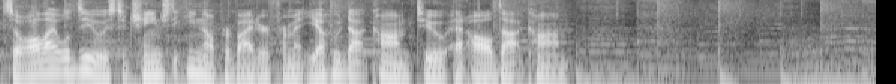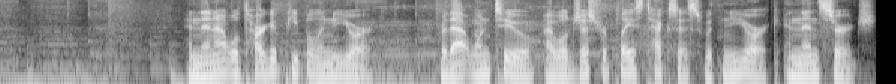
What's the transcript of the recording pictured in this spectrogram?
So all I will do is to change the email provider from at yahoo.com to at aol.com. And then I will target people in New York. For that one too, I will just replace Texas with New York and then search.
